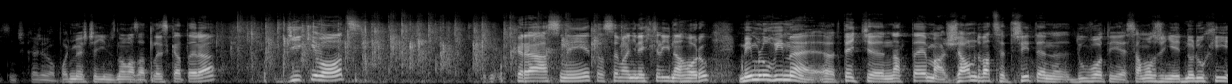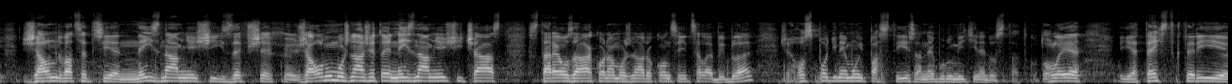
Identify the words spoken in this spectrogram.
písnička, že jo? Pojďme ještě jim znova zatleskat teda. Díky moc. Krásný, to jsem ani nechtěl jít nahoru. My mluvíme eh, teď na téma Žalm 23, ten důvod je samozřejmě jednoduchý. Žalm 23 je nejznámější ze všech žalmů, možná, že to je nejznámější část starého zákona, možná dokonce i celé Bible, že hospodin je můj pastýř a nebudu mít i nedostatku. Tohle je, je text, který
